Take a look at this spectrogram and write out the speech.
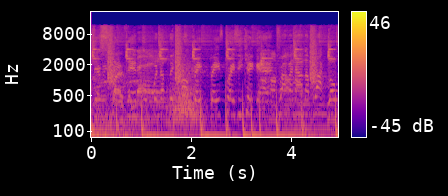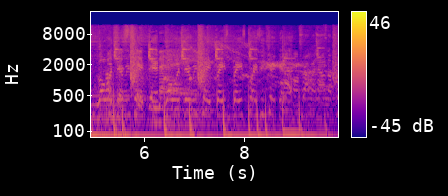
Just working. Open up the bass, bass, crazy kicking. Driving down the block, low, low and just kicking. Low and tape, bass, bass, crazy kicking. Driving down the block.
